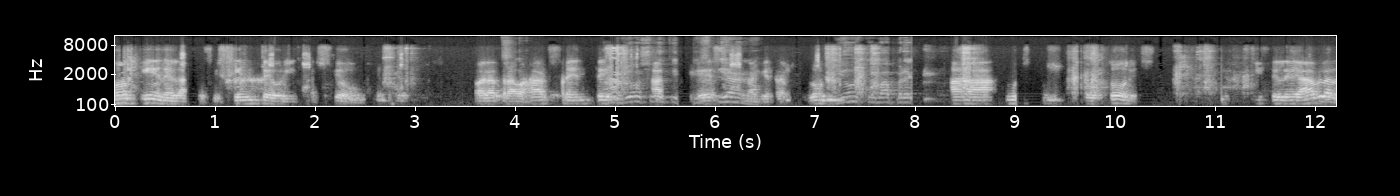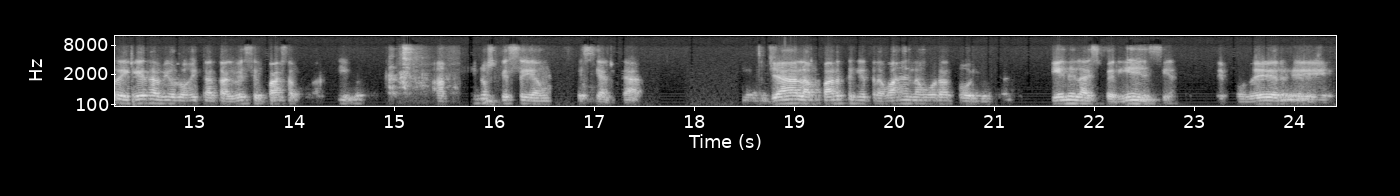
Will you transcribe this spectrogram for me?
no tiene la suficiente orientación para trabajar frente a que es una guerra biológica, a nuestros doctores. Si se le habla de guerra biológica, tal vez se pasa por aquí, a menos que sea una especialidad. Ya la parte que trabaja en laboratorio tiene la experiencia de poder eh,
